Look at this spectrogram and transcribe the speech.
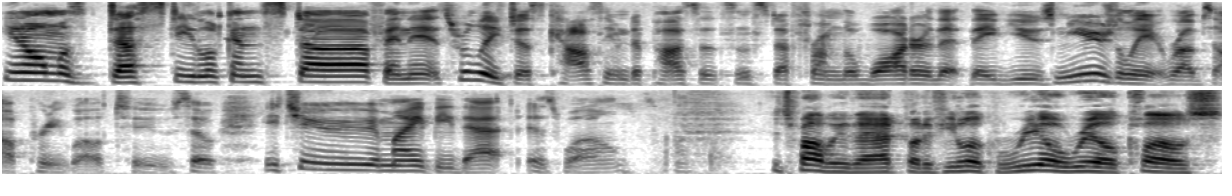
you know almost dusty looking stuff, and it's really just calcium deposits and stuff from the water that they've used. And usually it rubs off pretty well too. So it you it might be that as well. So. It's probably that, but if you look real, real close,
